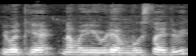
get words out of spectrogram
ಇವತ್ತಿಗೆ ನಮ್ಮ ಈ ವಿಡಿಯೋ ಮುಗಿಸ್ತಾ ಇದ್ವಿ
